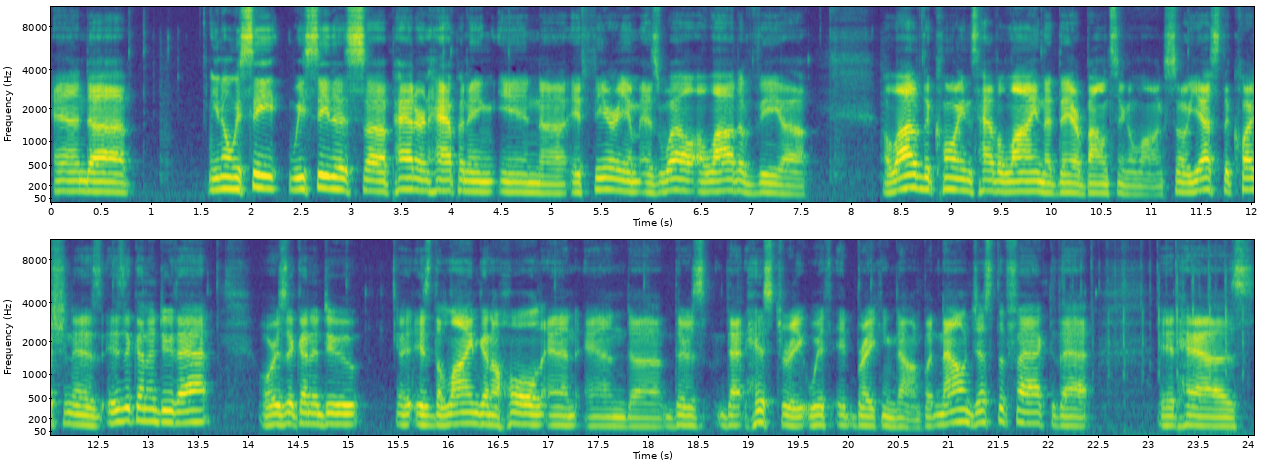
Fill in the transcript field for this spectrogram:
and uh, you know we see we see this uh, pattern happening in uh, Ethereum as well. A lot of the uh, a lot of the coins have a line that they are bouncing along. So yes, the question is, is it going to do that, or is it going to do is the line going to hold and and uh, there's that history with it breaking down but now just the fact that it has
